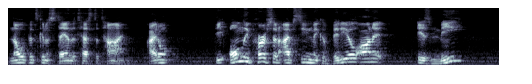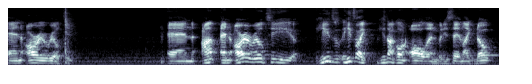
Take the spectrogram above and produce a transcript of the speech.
know if it's going to stand the test of time. I don't. The only person I've seen make a video on it is me and Ari Realty. And uh, and Ari Realty, he's he's like he's not going all in, but he's saying like, nope,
